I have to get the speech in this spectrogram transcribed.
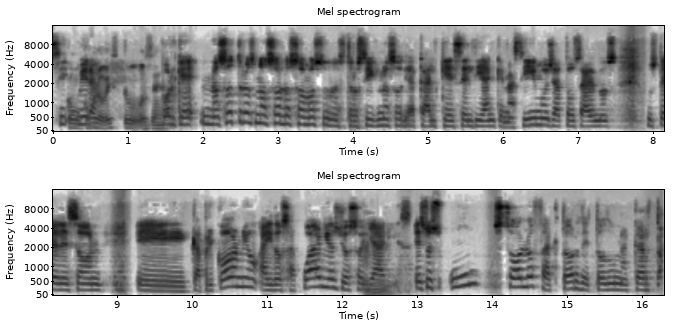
Sí, ¿Cómo, lo ves tú? Porque nosotros no solo somos nuestro signo zodiacal, que es el día en que nacimos, ya todos sabemos, ustedes son eh, Capricornio, hay dos Acuarios, yo soy Aries. Eso es un solo factor de toda una carta.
